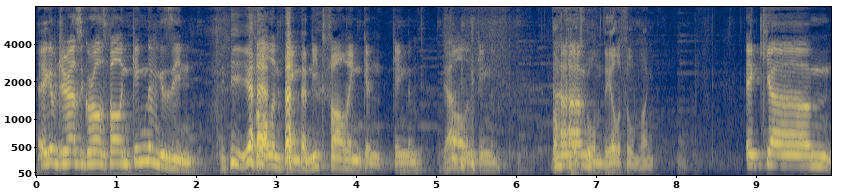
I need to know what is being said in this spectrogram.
Ik heb Jurassic World Fallen Kingdom gezien. Fallen Kingdom, niet Fallen Kin- Kingdom. Ja? Fallen Kingdom. Dat valt Ehm, gewoon de hele film lang. Ik, ehm,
